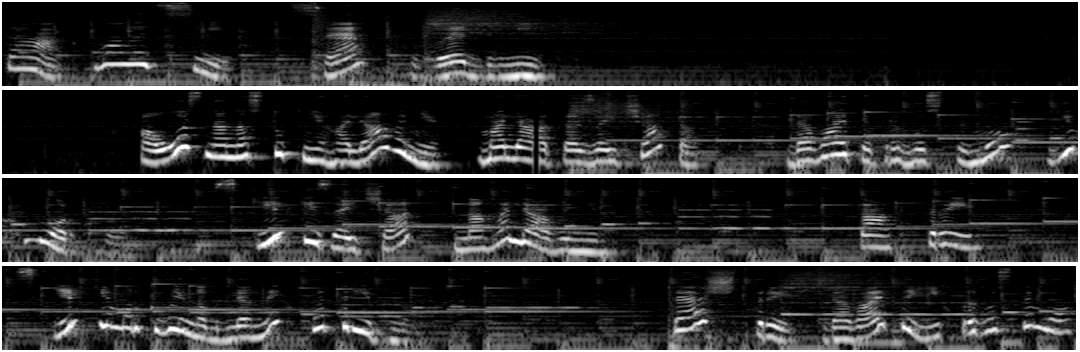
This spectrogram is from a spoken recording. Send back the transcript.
Так, молодці. Це ведмідь. А ось на наступній галявині малята зайчата. Давайте пригостимо їх морквою. Скільки зайчат на галявині? Так, три. Скільки морквинок для них потрібно? Теж три. Давайте їх пригостимо.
